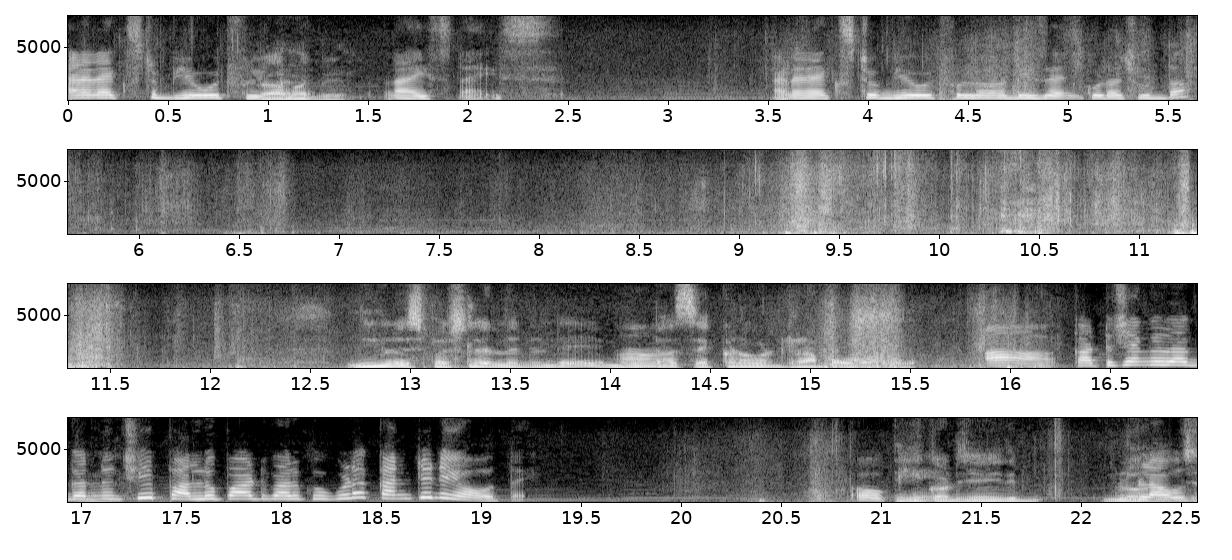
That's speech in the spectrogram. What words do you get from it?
And next beautiful nice nice and next beautiful design కూడా చూద్దాం దీనిలో స్పెషల్ ఏంటంటే బుటాస్ ఎక్కడ కూడా డ్రాప్ అవ్వకూడదు కట్టు చెంగు దగ్గర నుంచి పళ్ళు పాటు వరకు కూడా కంటిన్యూ అవుతాయి. ఓకే ఇది బ్లౌజ్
